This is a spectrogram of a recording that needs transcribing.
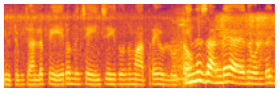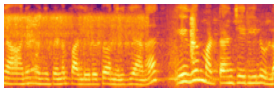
യൂട്യൂബ് ചാനലിലെ പേരൊന്ന് ചേഞ്ച് ചെയ്തു എന്ന് മാത്രമേ ഉള്ളൂ. ഇന്ന് സൺഡേ ആയതുകൊണ്ട് ഞാനും കുഞ്ഞിപ്പെണ്ണും പള്ളിയിലോട്ട് വന്നിരിക്കുകയാണ്. ഇത് മട്ടാഞ്ചേരിയിലുള്ള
